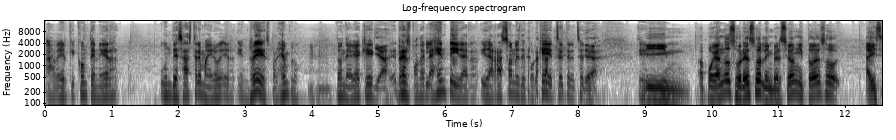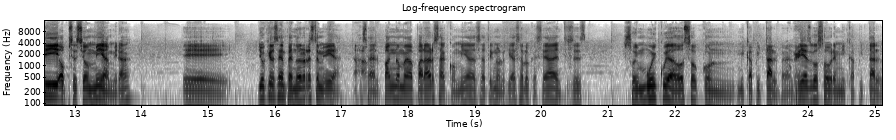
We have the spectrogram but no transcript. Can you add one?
a haber que contener un desastre mayor en redes, por ejemplo, donde había que responderle a gente y dar, y dar razones de por qué, etcétera, etcétera. Eh, Y mm, apoyando sobre eso, la inversión y todo eso, ahí sí, obsesión mía, mira. Eh, yo quiero ser emprendedor el resto de mi vida. Ajá. O sea, el pan no me va a parar, sea comida, sea tecnología, sea lo que sea. Entonces, soy muy cuidadoso con mi capital, ¿verdad? El riesgo sobre mi capital.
